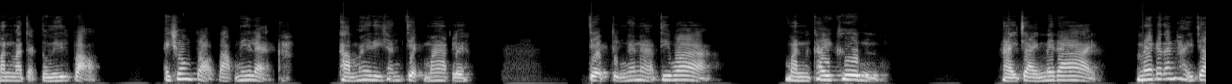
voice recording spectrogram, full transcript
มันมาจากตรงนี้หรือเปล่า ไอ้ช่วงเจาะตับนี่แหละทำให้ดิฉันเจ็บมากเลย เจ็บถึงขนาดที่ว่ามันไข้ขึ้น หายใจไม่ได้ แม้กระทั่งหายใจ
